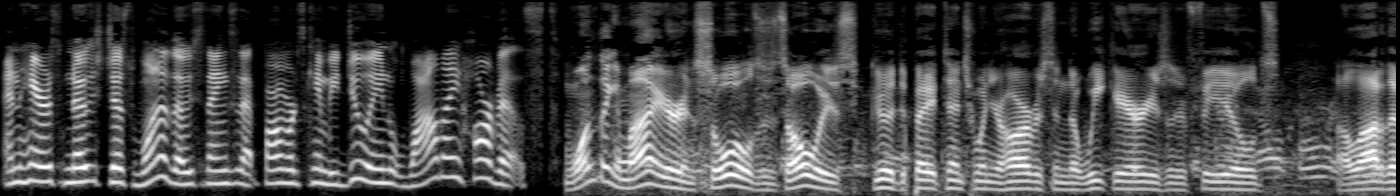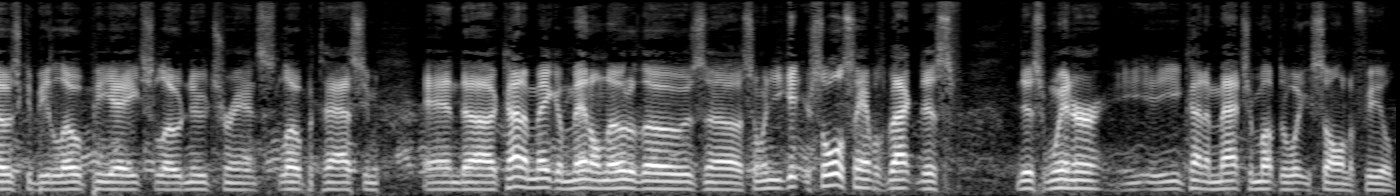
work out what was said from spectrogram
And Harris notes just one of those things that farmers can be doing while they harvest. One thing in my area in soils is it's always good to pay attention when you're harvesting the weak areas of the fields. A lot of those could be low pH, low nutrients, low potassium and uh, kind of make a mental note of those. Uh, so when you get your soil samples back this this winter, you, you kind of match them up to what you saw in the field.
